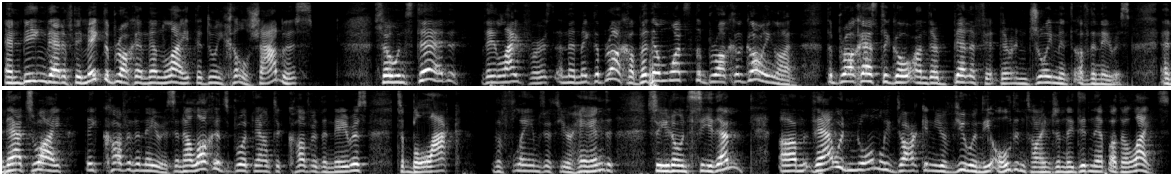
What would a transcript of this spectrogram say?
And being that if they make the bracha and then light, they're doing chil Shabbos. So instead, they light first and then make the bracha. But then what's the bracha going on? The bracha has to go on their benefit, their enjoyment of the neiris. And that's why they cover the neiris. And halacha it's brought down to cover the neiris, to block the flames with your hand so you don't see them. Um, that would normally darken your view in the olden times when they didn't have other lights.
